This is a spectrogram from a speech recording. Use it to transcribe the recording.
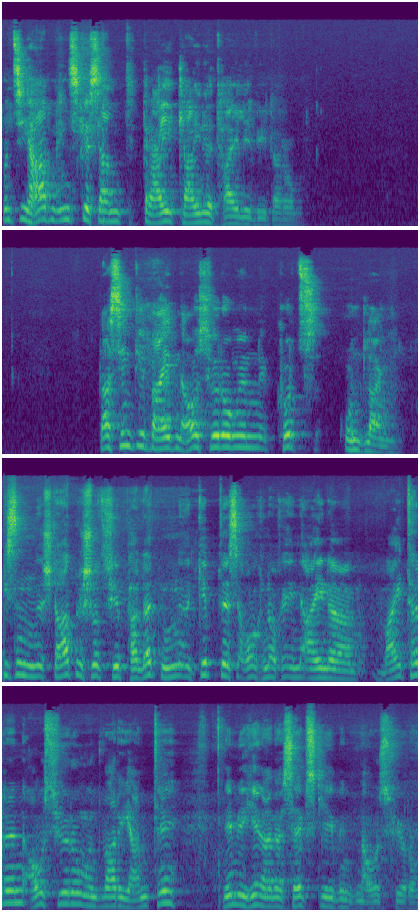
Und Sie haben insgesamt drei kleine Teile wiederum. Das sind die beiden Ausführungen kurz und lang. Diesen Stapelschutz für Paletten gibt es auch noch in einer weiteren Ausführung und Variante, nämlich in einer selbstklebenden Ausführung.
